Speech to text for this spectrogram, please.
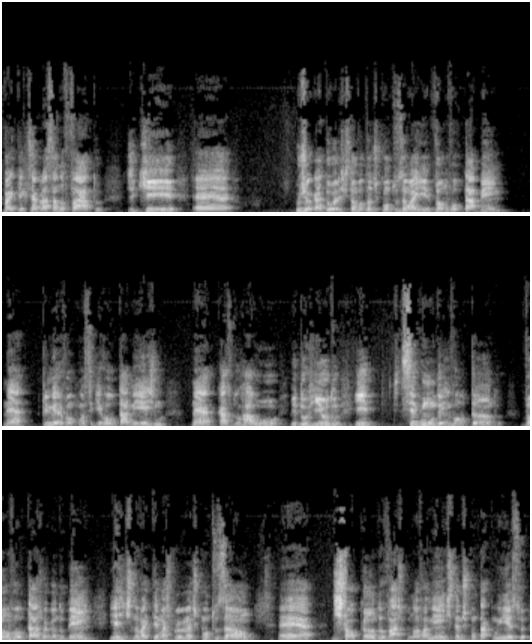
Vai ter que se abraçar no fato de que é, os jogadores que estão voltando de contusão aí vão voltar bem, né? Primeiro, vão conseguir voltar mesmo, né? Caso do Raul e do Rildo. E segundo, em voltando, vão voltar jogando bem e a gente não vai ter mais problema de contusão. É, desfalcando o Vasco novamente, temos que contar com isso.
